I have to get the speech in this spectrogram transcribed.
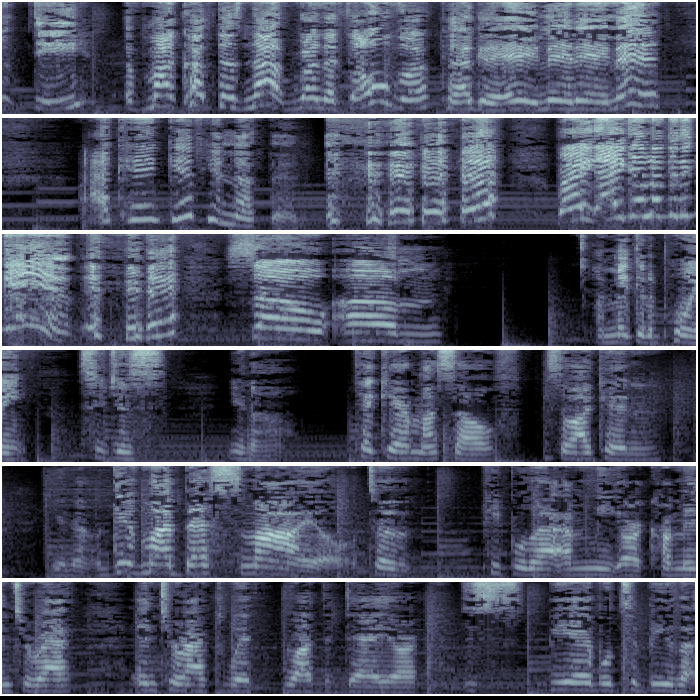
empty, if my cup does not runneth over, can I get an amen, amen? I can't give you nothing. right? I ain't got nothing to give. so, um, I'm making a point to just, you know, take care of myself so I can, you know, give my best smile to people that I meet or come interact interact with throughout the day or just be able to be the,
